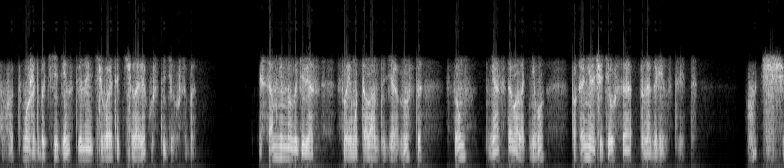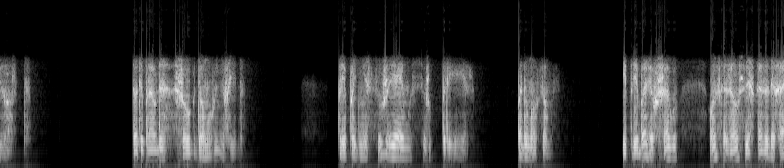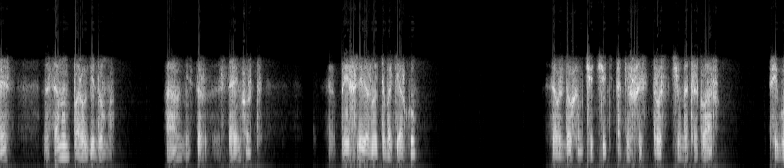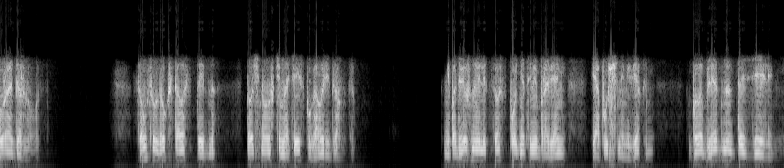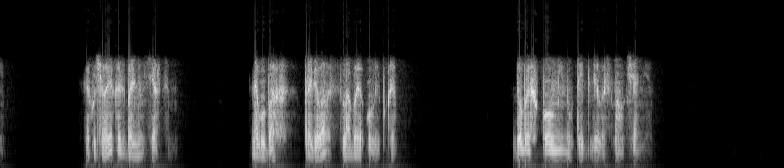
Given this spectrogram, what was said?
вот, может быть, единственное, чего этот человек устыдился бы. И сам немного девясь своему таланту диагноста, Сомс не отставал от него, пока не очутился на Грин-стрит. О, черт! Тот и правда шел к дому Виннифрид. «Преподнесу же я ему сюрприз», — подумал Сомс. И, прибавив шагу, он сказал, слегка задыхаясь, на самом пороге дома. «А, мистер Стейнфорд, пришли вернуть табакерку?» Со вздохом, чуть-чуть опершись тростью на тротуар, фигура обернулась. Солнцу вдруг стало стыдно. Точно он в темноте испугал ребенка. Неподвижное лицо с поднятыми бровями и опущенными веками было бледно до зелени, как у человека с больным сердцем. На губах пробивалась слабая улыбка. Добрых полминуты длилось молчание.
